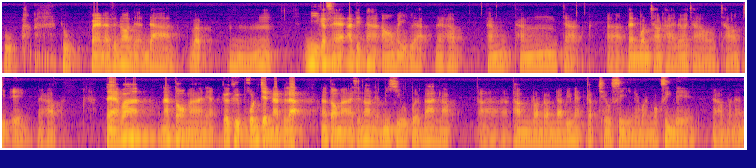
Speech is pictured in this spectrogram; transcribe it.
ถูกถูกแฟนอาร์เซนอลเนี่ยด่าแบบ มีกระแสอาร์เตต้าเอามาอีกแล้วนะครับ ทั้งทั้งจากแฟนบอลชาวไทยแล้วก็ชาวชาวอังกฤษเองนะครับ แต่ว่านัดต่อมาเนี่ยก็คือพ้นเจ็ดนัดไปแล้วนัดต่อมาอาร์เซนอลเนี่ยมีคิวเปิดบ้านรับทำลอนดอนดาร์บี้แมตช์กับเชลซีในวัน Boxing Day นะครับวันนั้น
